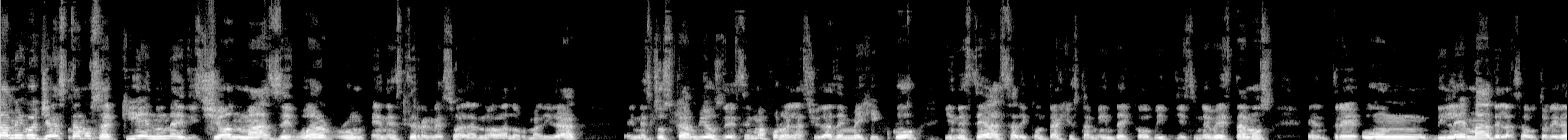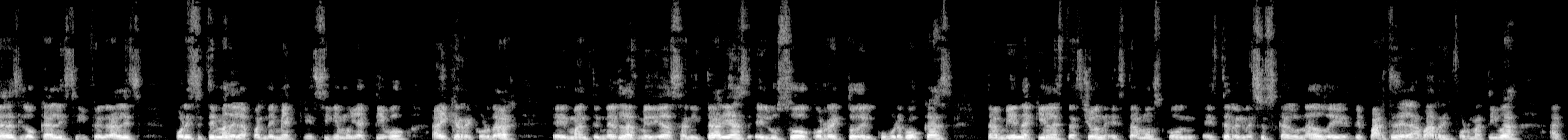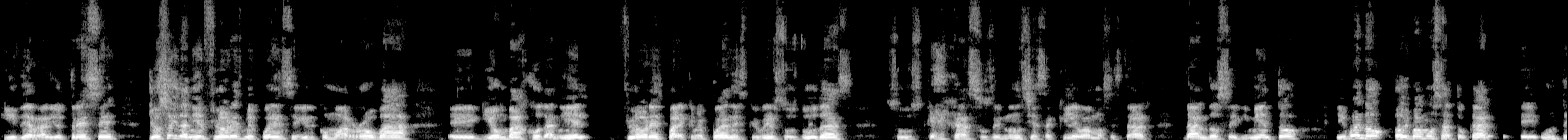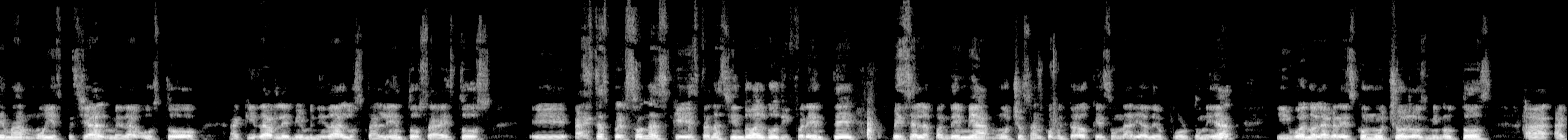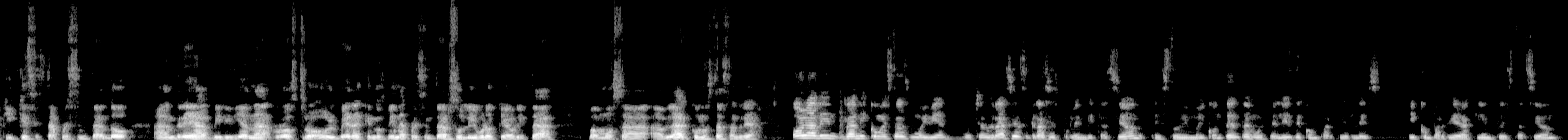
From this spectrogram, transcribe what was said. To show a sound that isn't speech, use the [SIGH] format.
tal amigos? Ya estamos aquí en una edición más de War Room en este regreso a la nueva normalidad, en estos cambios de semáforo en la Ciudad de México y en este alza de contagios también de COVID-19. Estamos entre un dilema de las autoridades locales y federales por este tema de la pandemia que sigue muy activo. Hay que recordar eh, mantener las medidas sanitarias, el uso correcto del cubrebocas, también aquí en la estación estamos con este regreso escalonado de, parte de la barra informativa aquí de Radio 13. Yo soy Daniel Flores, me pueden seguir como arroba eh, guion bajo Daniel Flores para que me puedan escribir sus dudas, sus quejas, sus denuncias. Aquí le vamos a estar dando seguimiento. Y bueno, hoy vamos a tocar eh, un tema muy especial. Me da gusto aquí darle bienvenida a los talentos, a estos eh, a estas personas que están haciendo algo diferente pese a la pandemia. Muchos han comentado que es un área de oportunidad y bueno, le agradezco mucho los minutos aquí que se está presentando a Andrea Viridiana Rostro Olvera que nos viene a presentar su libro que ahorita vamos a hablar. ¿Cómo estás, Andrea? Hola, Dani, ¿cómo estás? Muy bien, muchas gracias. Gracias por la invitación. Estoy muy contenta y muy feliz de compartirles y compartir aquí en tu estación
